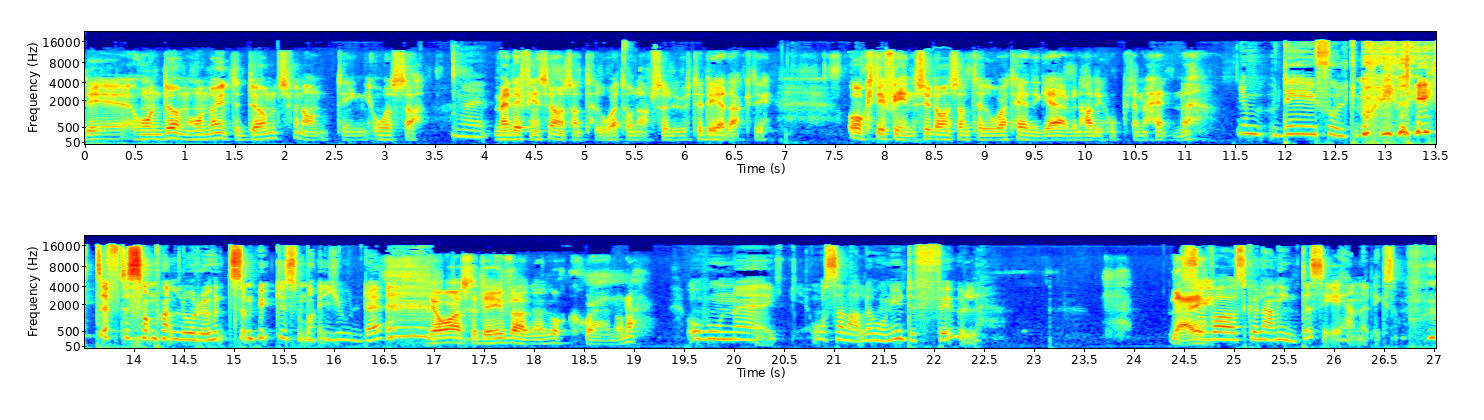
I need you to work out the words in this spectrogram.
det, hon, döm, hon har ju inte dömts för någonting, Åsa. Nej. Men det finns de som tror att hon absolut är delaktig. Och det finns ju de som tror att Helge även hade ihop det med henne. Ja, det är ju fullt möjligt eftersom han låg runt så mycket som han gjorde. Ja, alltså det är ju värre än rockstjärnorna. Och hon, eh, Åsa Waller, hon är ju inte ful. Nej, Så vad skulle han inte se i henne liksom?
